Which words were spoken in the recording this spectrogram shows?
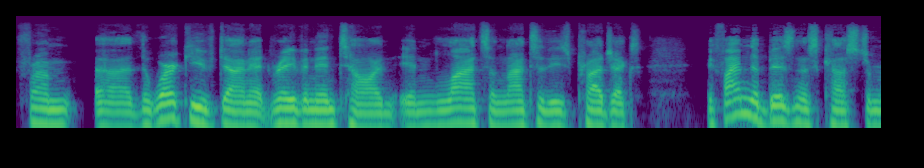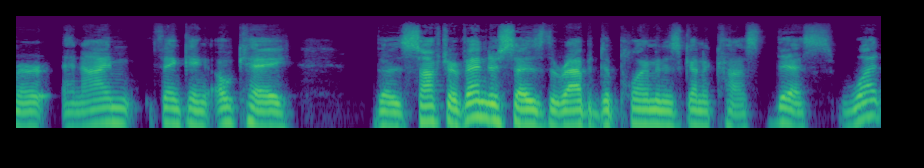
from uh, the work you've done at Raven Intel in, in lots and lots of these projects, if I'm the business customer and I'm thinking, okay, the software vendor says the rapid deployment is going to cost this, what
